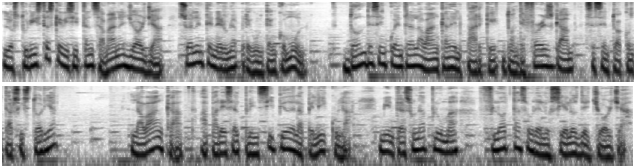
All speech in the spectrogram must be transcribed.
Los turistas que visitan Savannah, Georgia, suelen tener una pregunta en común. ¿Dónde se encuentra la banca del parque donde Forrest Gump se sentó a contar su historia? La banca aparece al principio de la película mientras una pluma flota sobre los cielos de Georgia.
